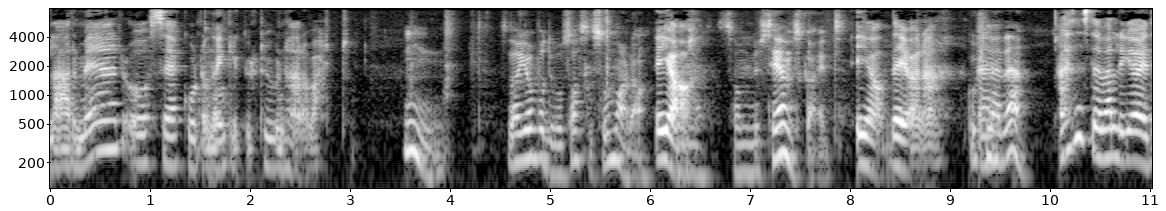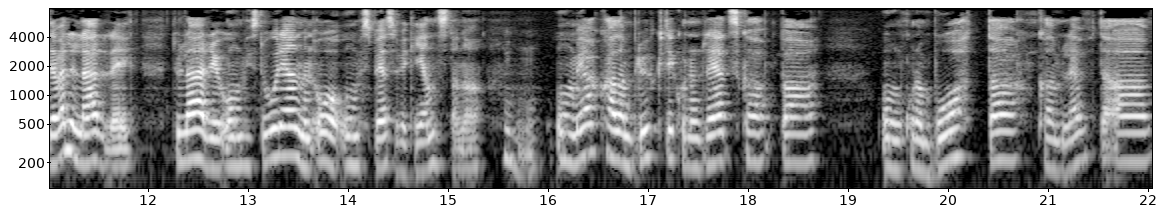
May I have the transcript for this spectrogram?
lære mer og se hvordan egentlig kulturen her har vært. Mm. Så da jobber du hos oss i sommer, da? Ja. Som, som museumsguide. Ja, det gjør jeg. Hvordan er det? Jeg syns det er veldig gøy. Det er veldig lærerikt. Du lærer jo om historien, men òg om spesifikke gjenstander. Mm. Om ja, hva de brukte, hvordan redskaper, om hvordan båter, hva de levde av.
